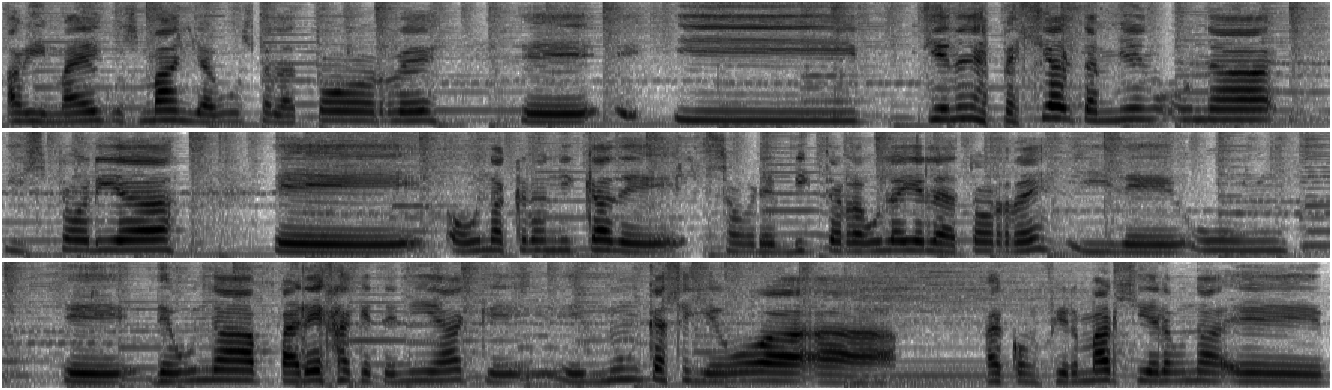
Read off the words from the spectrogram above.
Abimael Guzmán y Augusta Latorre, y tiene en especial también una historia o una crónica de, sobre Víctor Raúl Ayala La Torre y de un eh, de una pareja que tenía que eh, nunca se llegó a, confirmar si era una... Eh,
